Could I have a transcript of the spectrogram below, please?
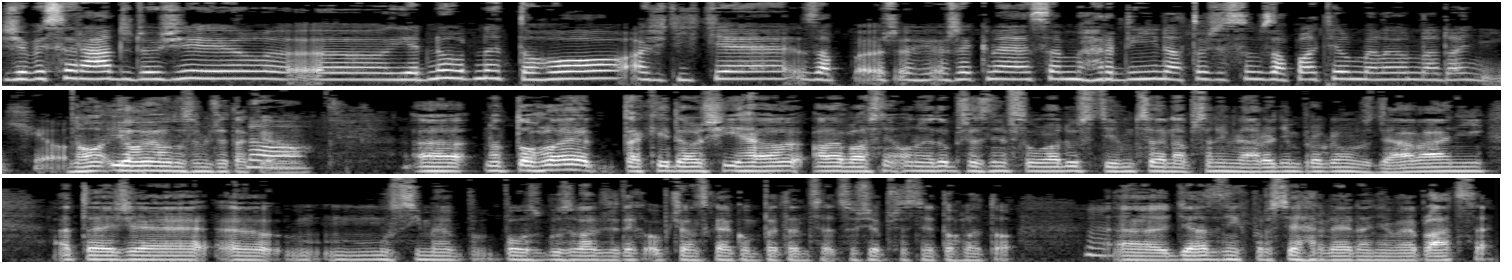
že by se rád dožil eh, jednoho dne toho, až dítě zap- ře- řekne, jsem hrdý na to, že jsem zaplatil milion na daních. Jo. No jo, jo, to jsem že taky, no. No. no. Uh, no tohle je taky další hel, ale vlastně ono je to přesně v souladu s tím, co je napsané v Národním programu vzdělávání a to je, že uh, musíme pouzbuzovat v dětech občanské kompetence, což je přesně tohleto. Hm. Uh, dělat z nich prostě hrdé daňové plátce.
